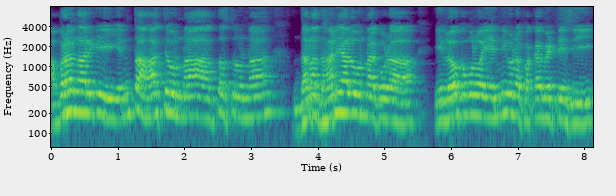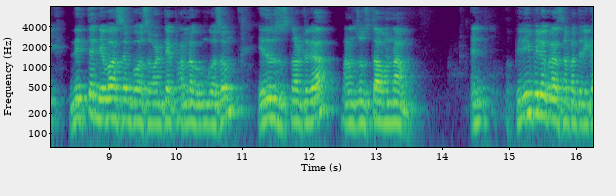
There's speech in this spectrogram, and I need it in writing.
అబ్రహం గారికి ఎంత ఆస్తి ఉన్నా అంతస్తులు ఉన్నా ధన ధాన్యాలు ఉన్నా కూడా ఈ లోకములో అవన్నీ కూడా పక్క పెట్టేసి నిత్య నివాసం కోసం అంటే పరలోకం కోసం ఎదురు చూస్తున్నట్టుగా మనం చూస్తూ ఉన్నాం. పిలిపిలకు రాసిన పత్రిక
